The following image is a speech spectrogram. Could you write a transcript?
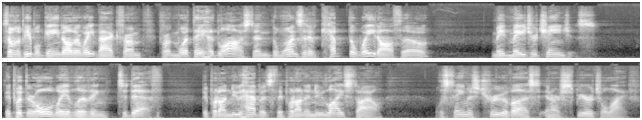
Some of the people gained all their weight back from, from what they had lost. And the ones that have kept the weight off, though, made major changes. They put their old way of living to death. They put on new habits. They put on a new lifestyle. Well, the same is true of us in our spiritual life.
